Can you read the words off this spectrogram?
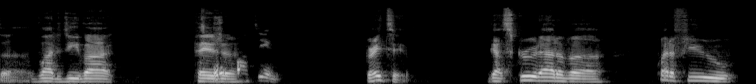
uh, Vlade Divac, Peja. team. Great team. Got screwed out of uh, quite a few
